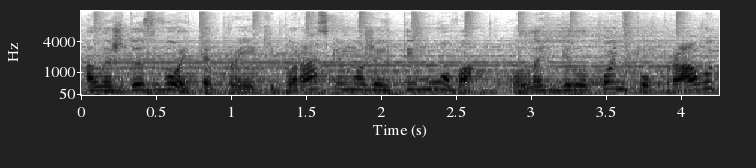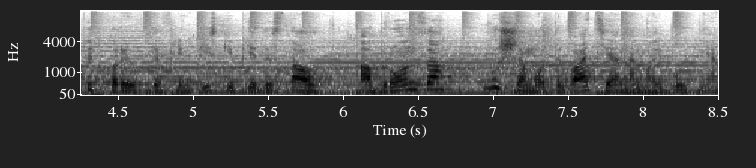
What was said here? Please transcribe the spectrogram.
Але ж дозвольте, про які поразки може йти мова. Олег Білоконь по праву підкорив дефлімпійський п'єдестал, а бронза лише мотивація на майбутнє.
